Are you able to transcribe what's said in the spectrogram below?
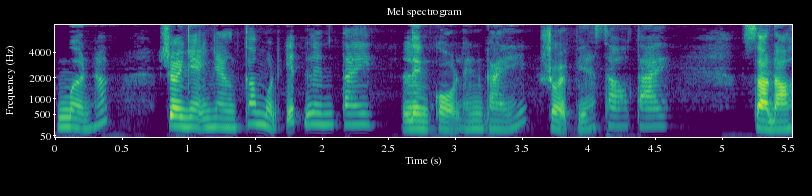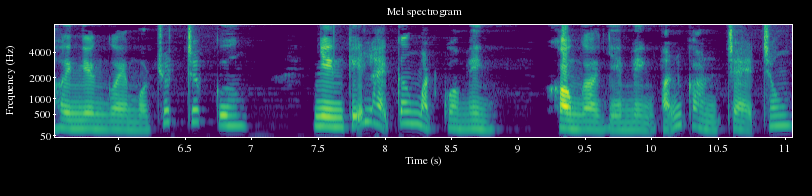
mở nắp, rồi nhẹ nhàng thoa một ít lên tay, lên cổ lên gáy, rồi phía sau tay. Sau đó hơi nghiêng người một chút trước gương, nhìn kỹ lại gương mặt của mình. Không ngờ gì mình vẫn còn trẻ trung,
